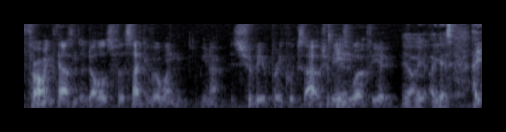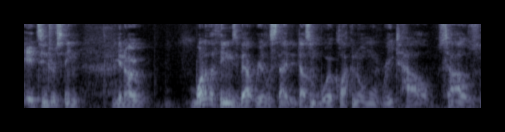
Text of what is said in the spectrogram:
throwing thousands of dollars for the sake of it when you know it should be a pretty quick sale. It should be easy work for you. Yeah, I, I guess. Hey, it's interesting. You know, one of the things about real estate, it doesn't work like a normal retail sales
